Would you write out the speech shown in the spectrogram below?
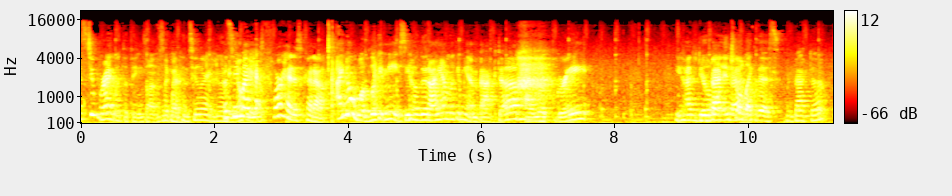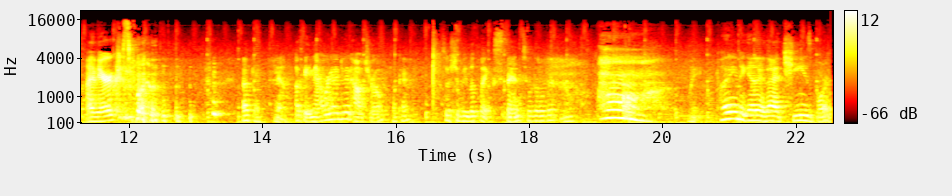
It's too bright with the things on. It's like my concealer ain't doing But see, no my he- forehead is cut out. I know, well look at me. See how good I am? Look at me, I'm backed up. I look great. You had to do You're a intro up? like this. You backed up? I'm Erika's mom. Okay, now. okay, now we're gonna do an outro. Okay. So should we look like spent a little bit? No? Oh, Wait. putting together that cheese board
